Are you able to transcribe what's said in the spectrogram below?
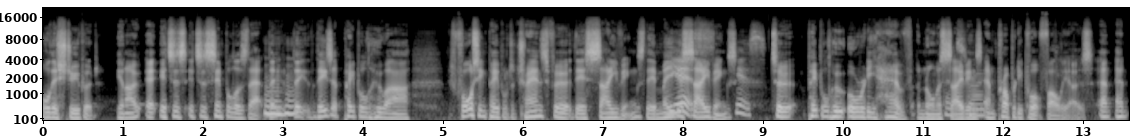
or they're stupid. You know, it, it's as it's as simple as that. Mm-hmm. they- these are people who are forcing people to transfer their savings, their meager Yes, savings, yes. to people who already have enormous That's savings right. and property portfolios, and and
